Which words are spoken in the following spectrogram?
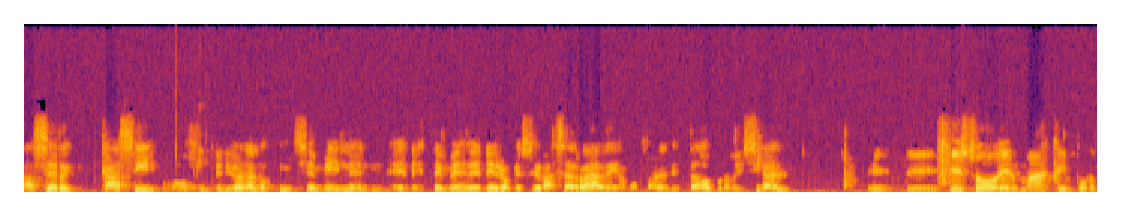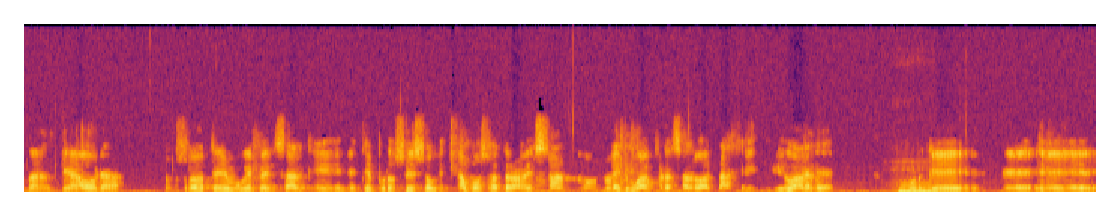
a ser casi o superior a los 15.000 en, en este mes de enero que se va a cerrar, digamos, para el Estado provincial, este, eso es más que importante. Ahora, nosotros tenemos que pensar que en este proceso que estamos atravesando no hay lugar para salvatajes individuales, porque eh, eh,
